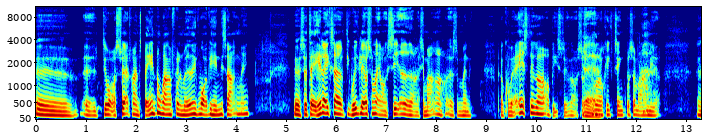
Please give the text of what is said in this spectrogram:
Øh, øh, det var også svært for hans band nogle gange at følge med, ikke? hvor er vi henne i sangen. Ikke? Øh, så der er heller ikke så, de kunne ikke lave sådan nogle avancerede arrangementer, altså man, der kunne være A-stykker og B-stykker, og så Ja, skulle ja. du nok ikke tænke på så meget mere. Øh,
